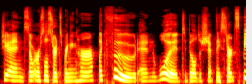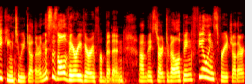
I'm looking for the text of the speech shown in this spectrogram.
She and so Ursula starts bringing her like food and wood to build a ship. They start speaking to each other, and this is all very very forbidden. Um, they start developing feelings for each other,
